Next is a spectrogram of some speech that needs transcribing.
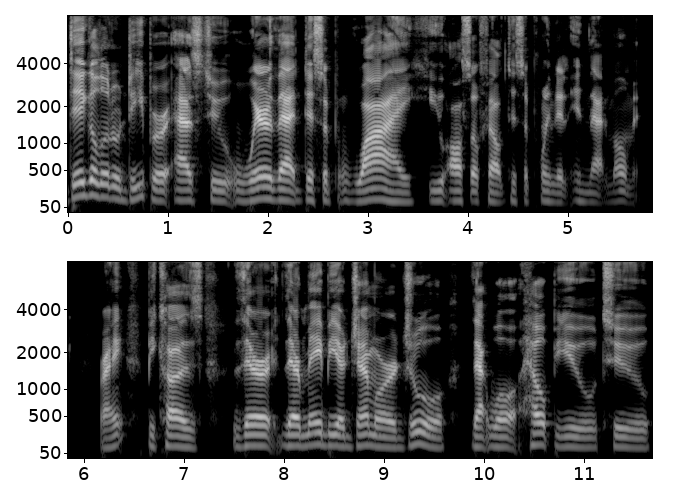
dig a little deeper as to where that disappoint why you also felt disappointed in that moment right because there there may be a gem or a jewel that will help you to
